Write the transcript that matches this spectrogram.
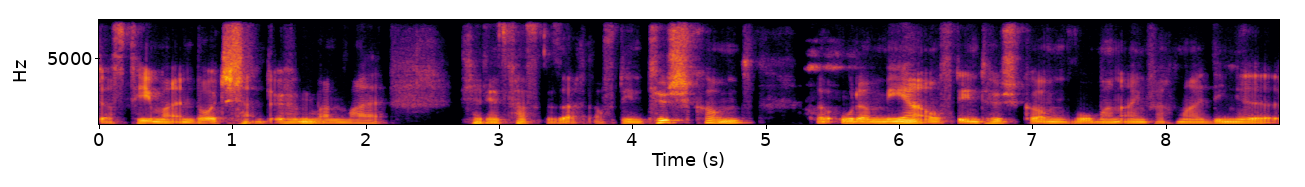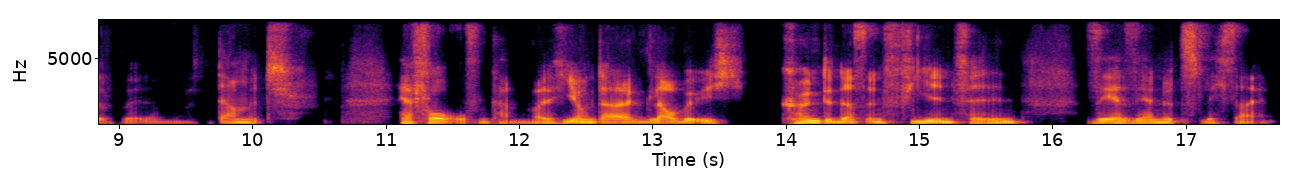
das Thema in Deutschland irgendwann mal, ich hätte jetzt fast gesagt, auf den Tisch kommt äh, oder mehr auf den Tisch kommt, wo man einfach mal Dinge äh, damit hervorrufen kann. Weil hier und da, glaube ich, könnte das in vielen Fällen sehr, sehr nützlich sein.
